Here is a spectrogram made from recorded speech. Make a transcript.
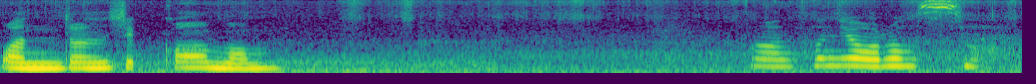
완전 시꺼먼. 아, 손이 얼었어.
